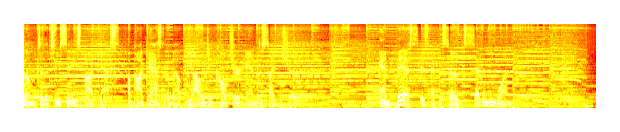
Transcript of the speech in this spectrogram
Welcome to the Two Cities Podcast, a podcast about theology, culture, and discipleship. And this is episode 71.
